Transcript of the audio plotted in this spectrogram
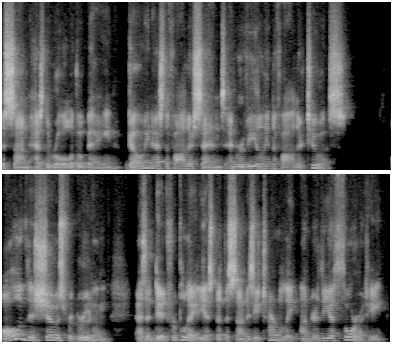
The Son has the role of obeying, going as the Father sends, and revealing the Father to us. All of this shows for Grudem, as it did for Palladius, that the Son is eternally under the authority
